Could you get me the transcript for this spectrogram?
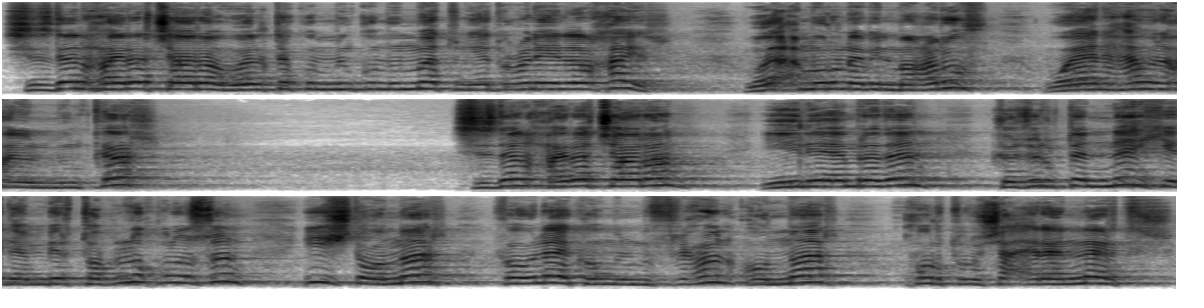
Sizden hayra çağıran vel tekum minkum ummetun yed'une ilel hayr ve ya'murune bil ma'ruf ve yenhevne anil münker Sizden hayra çağıran, iyiliği emreden, kötülükten nehyeden bir topluluk bulunsun. İşte onlar feulâikumul müflihun. Onlar kurtuluşa erenlerdir.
